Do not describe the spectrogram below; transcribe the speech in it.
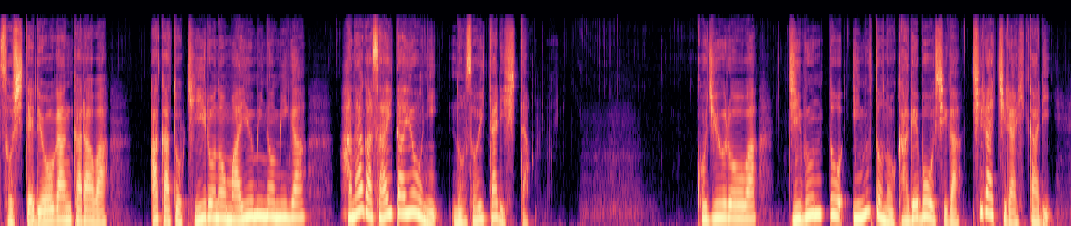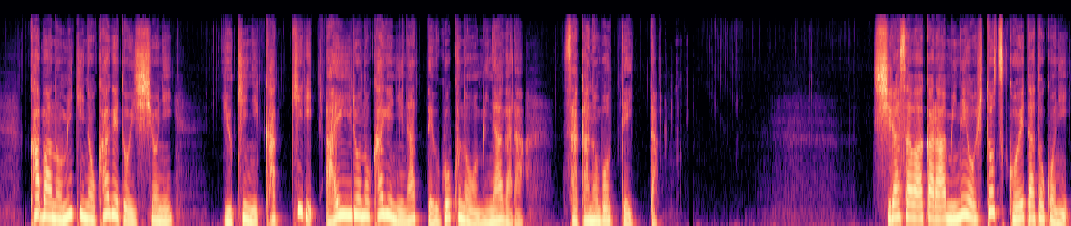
そして両岸からは赤と黄色の真弓の実が花が咲いたように覗いたりした。小十郎は自分と犬との影帽子がちらちら光りカバの幹の影と一緒に雪にかっきり藍色の影になって動くのを見ながら遡っていった。白沢から峰を一つ越えたとこに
